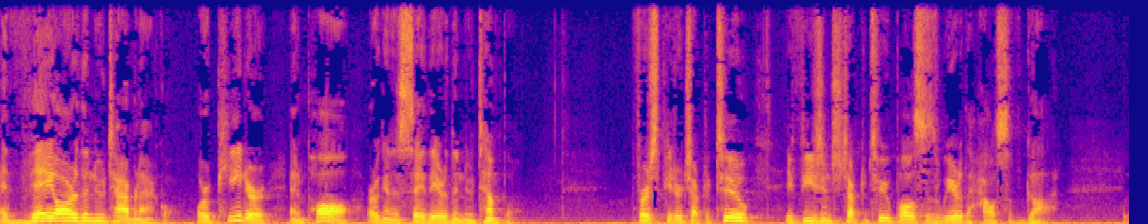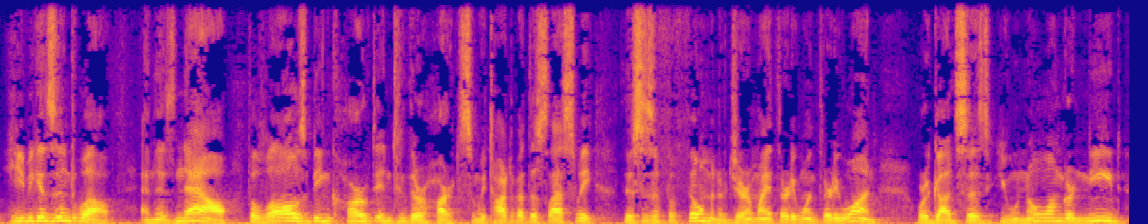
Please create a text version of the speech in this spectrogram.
And they are the new tabernacle. Or Peter and Paul are going to say they are the new temple. 1 Peter chapter 2, Ephesians chapter 2, Paul says we are the house of God. He begins to indwell, and is now the law is being carved into their hearts. And we talked about this last week. This is a fulfillment of Jeremiah 31 31, where God says, You will no longer need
